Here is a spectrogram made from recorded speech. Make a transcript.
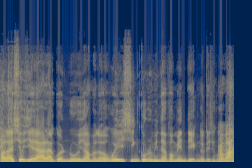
好了，休息一下，来关注一下我们的微信公众平台方面点歌的情况吧。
